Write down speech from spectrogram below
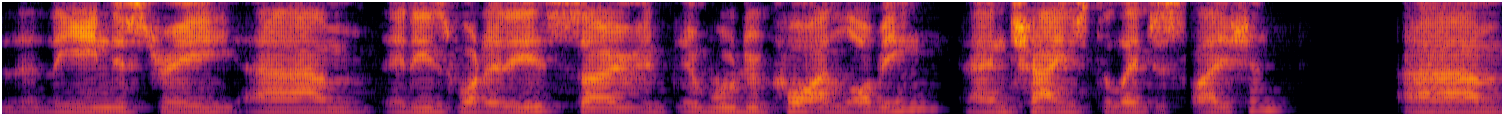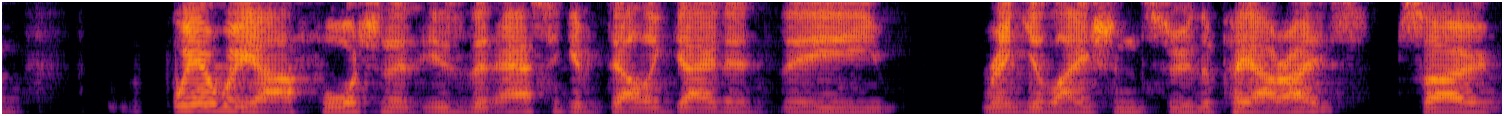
the, industry. Um, it is what it is. So it, it, would require lobbying and change to legislation. Um, where we are fortunate is that ASIC have delegated the regulation to the PRAs. So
